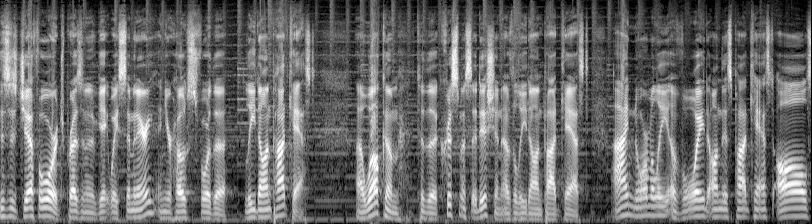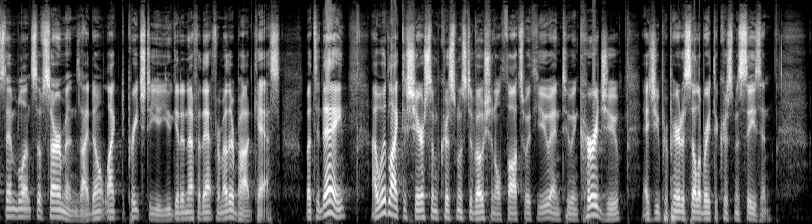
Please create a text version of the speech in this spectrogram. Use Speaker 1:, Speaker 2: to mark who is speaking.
Speaker 1: This is Jeff Iorg, president of Gateway Seminary, and your host for the Lead On podcast. Uh, welcome to the Christmas edition of the Lead On podcast. I normally avoid on this podcast all semblance of sermons. I don't like to preach to you. You get enough of that from other podcasts. But today, I would like to share some Christmas devotional thoughts with you and to encourage you as you prepare to celebrate the Christmas season.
